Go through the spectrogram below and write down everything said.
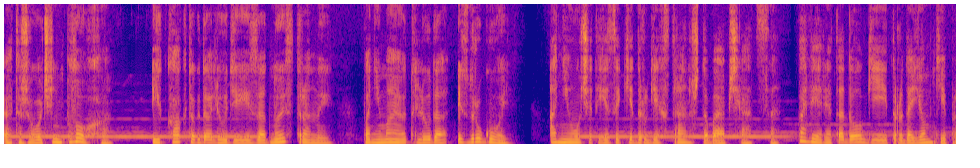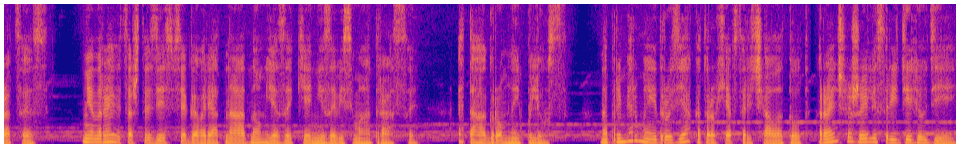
Это же очень плохо. И как тогда люди из одной страны понимают люда из другой? Они учат языки других стран, чтобы общаться. Поверь, это долгий и трудоемкий процесс. Мне нравится, что здесь все говорят на одном языке, независимо от расы. Это огромный плюс. Например, мои друзья, которых я встречала тут, раньше жили среди людей.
